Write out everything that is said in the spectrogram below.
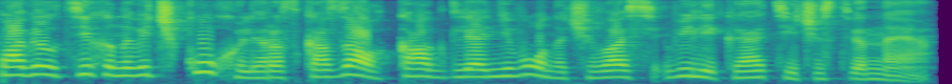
Павел Тихонович Кухоль рассказал, как для него началась Великая Отечественная.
